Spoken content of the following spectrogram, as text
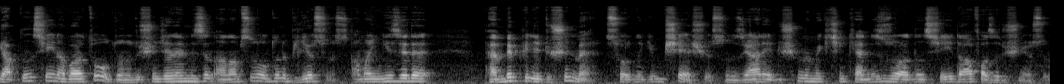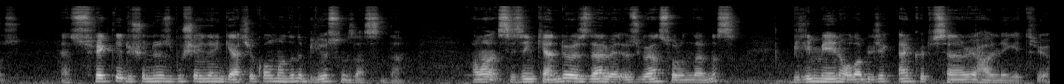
yaptığınız şeyin abartı olduğunu, düşüncelerinizin anlamsız olduğunu biliyorsunuz. Ama İngilizce'de pembe pili düşünme sorunu gibi bir şey yaşıyorsunuz. Yani düşünmemek için kendinizi zorladığınız şeyi daha fazla düşünüyorsunuz. Yani sürekli düşündüğünüz bu şeylerin gerçek olmadığını biliyorsunuz aslında. Ama sizin kendi özler ve özgüven sorunlarınız bilinmeyeni olabilecek en kötü senaryo haline getiriyor.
